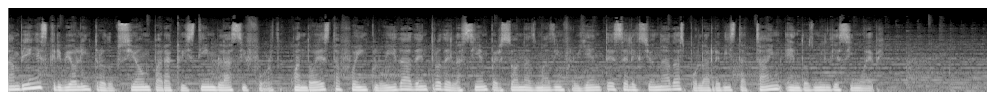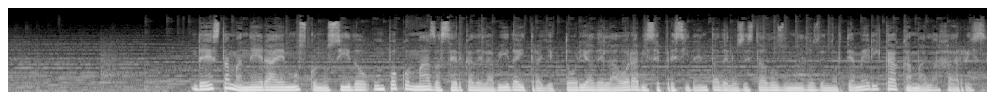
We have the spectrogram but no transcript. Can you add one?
También escribió la introducción para Christine Blasey Ford cuando ésta fue incluida dentro de las 100 personas más influyentes seleccionadas por la revista Time en 2019. De esta manera hemos conocido un poco más acerca de la vida y trayectoria de la ahora vicepresidenta de los Estados Unidos de Norteamérica, Kamala Harris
